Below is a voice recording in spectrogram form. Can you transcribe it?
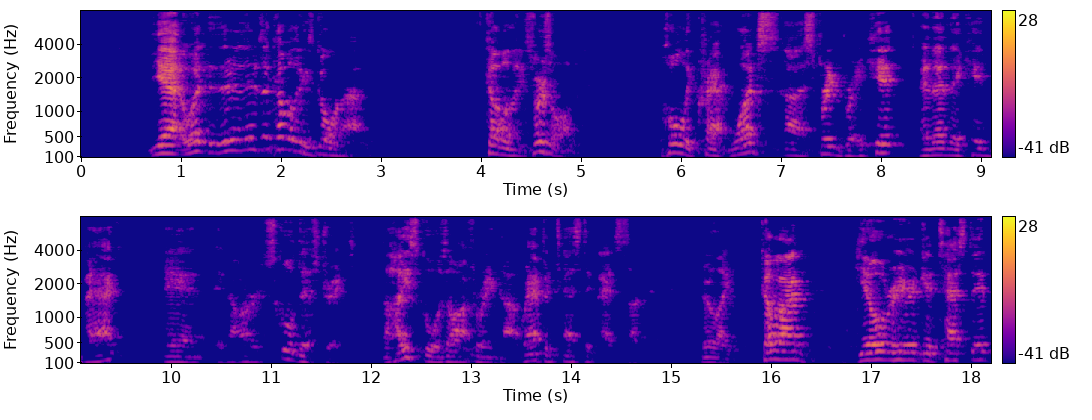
yeah, what, there, there's a couple things going on. A couple things. First of all, holy crap! Once uh, spring break hit, and then they came back, and in our school district, the high school was offering uh, rapid testing that Sunday. They're like, "Come on, get over here get tested."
